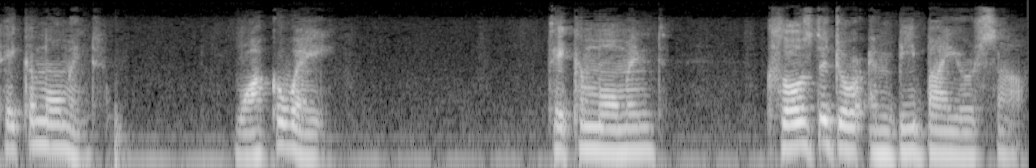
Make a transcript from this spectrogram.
Take a moment. Walk away. Take a moment. Close the door and be by yourself.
